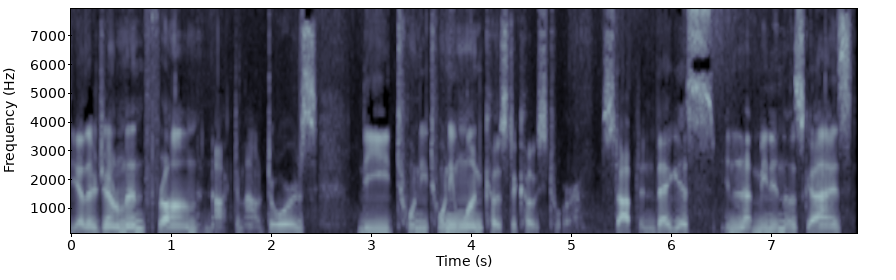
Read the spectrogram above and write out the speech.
the other gentleman from Noctum Outdoors, the 2021 Coast to Coast Tour. Stopped in Vegas, ended up meeting those guys.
